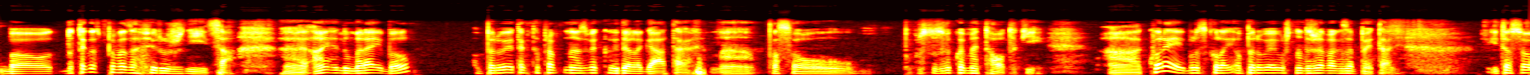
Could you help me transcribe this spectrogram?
bo do tego sprowadza się różnica. E, iEnumerable operuje tak naprawdę na zwykłych delegatach. To są po prostu zwykłe metodki. A Queryable z kolei operuje już na drzewach zapytań. I to są.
